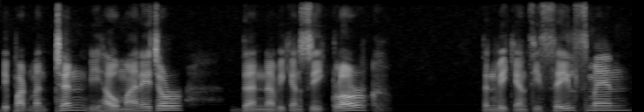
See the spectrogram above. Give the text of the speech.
department 10 we have manager. Then uh, we can see clerk. Then we can see salesman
